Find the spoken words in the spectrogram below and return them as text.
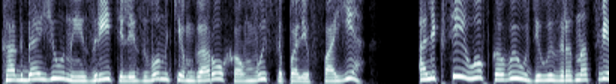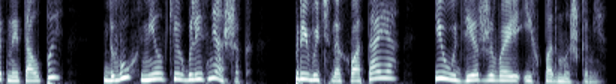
Когда юные зрители звонким горохом высыпали в фойе, Алексей ловко выудил из разноцветной толпы двух мелких близняшек, привычно хватая и удерживая их подмышками.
